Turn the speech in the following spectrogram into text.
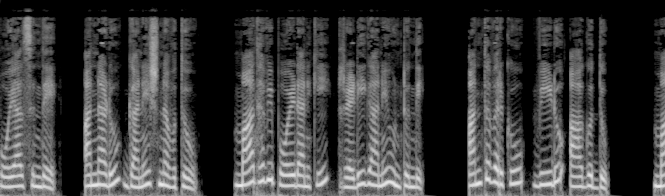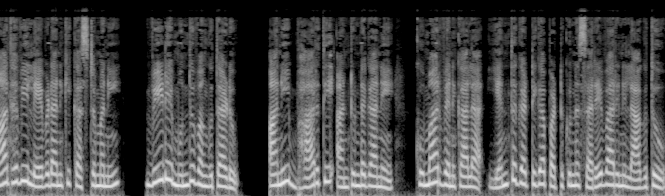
పోయాల్సిందే అన్నాడు గణేష్ నవ్వుతూ. మాధవి పోయడానికి రెడీగానే ఉంటుంది. అంతవరకు వీడు ఆగొద్దు. మాధవి లేవడానికి కష్టమని వీడే ముందు వంగుతాడు అని భారతి అంటుండగానే కుమార్ వెనకాల ఎంత గట్టిగా పట్టుకున్న సరేవారిని లాగుతూ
